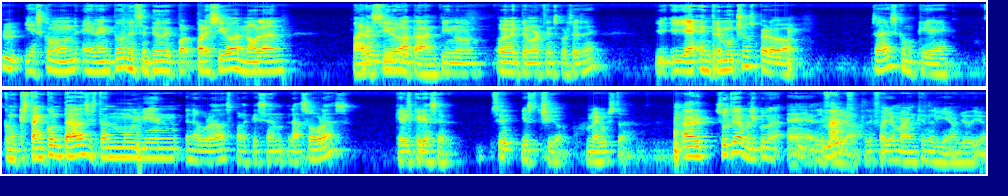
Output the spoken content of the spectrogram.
Hmm. y es como un evento en el sentido de pa- parecido a Nolan, parecido a Tarantino, obviamente Martin Scorsese, y, y e- entre muchos, pero, ¿sabes? Como que, como que están contadas y están muy bien elaboradas para que sean las obras que él quería hacer. Sí. Y es chido, me gusta. A ver, Su última película eh, le falló, le falló Mank en el guion, yo digo.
